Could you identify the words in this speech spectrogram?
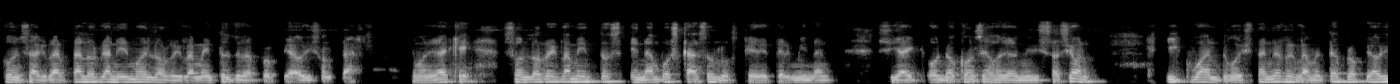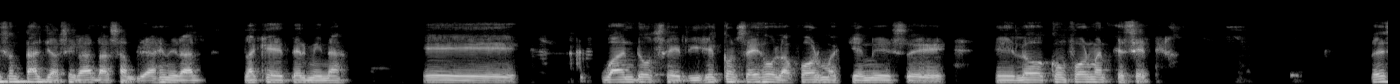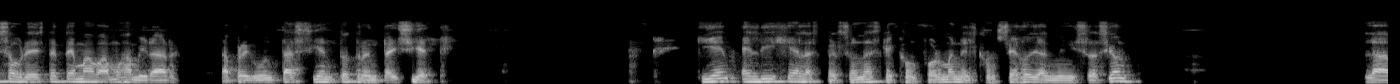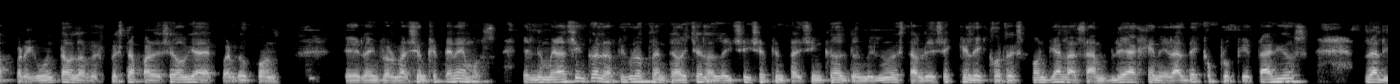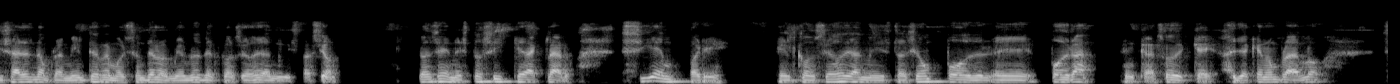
consagrar tal organismo en los reglamentos de la propiedad horizontal. De manera que son los reglamentos en ambos casos los que determinan si hay o no consejo de administración. Y cuando está en el reglamento de propiedad horizontal, ya será la Asamblea General la que determina eh, cuando se elige el consejo, la forma, quienes eh, eh, lo conforman, etc. Entonces, sobre este tema vamos a mirar la pregunta 137. ¿Quién elige a las personas que conforman el consejo de administración? La pregunta o la respuesta parece obvia de acuerdo con eh, la información que tenemos. El numeral 5 del artículo 38 de la ley 675 del 2001 establece que le corresponde a la Asamblea General de Copropietarios realizar el nombramiento y remoción de los miembros del Consejo de Administración. Entonces, en esto sí queda claro. Siempre el Consejo de Administración eh, podrá, en caso de que haya que nombrarlo,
